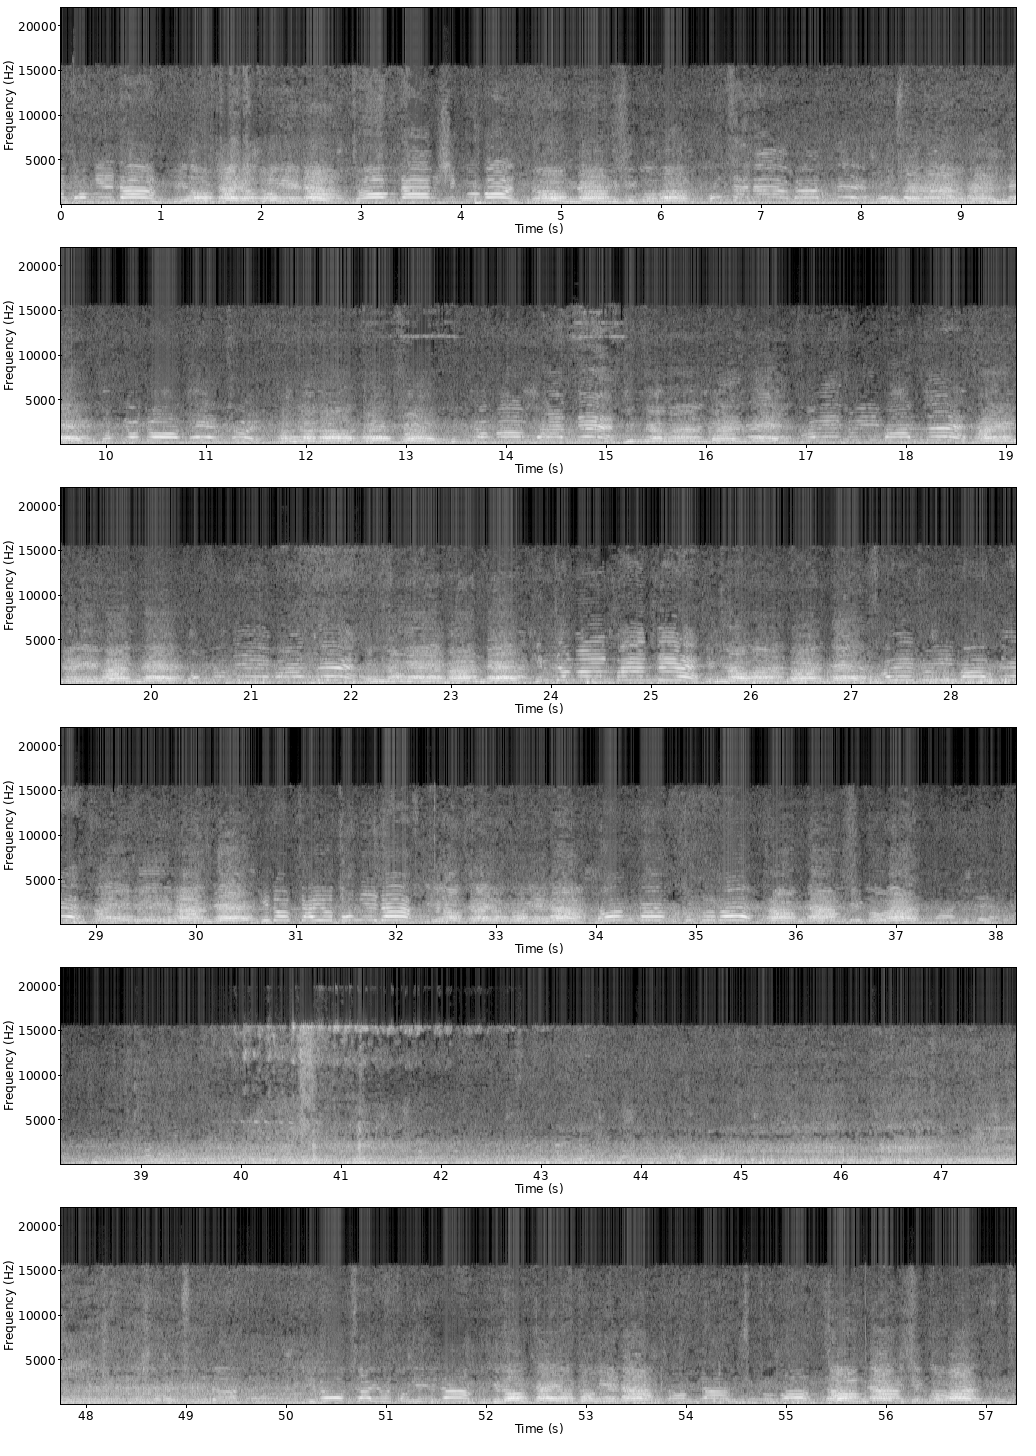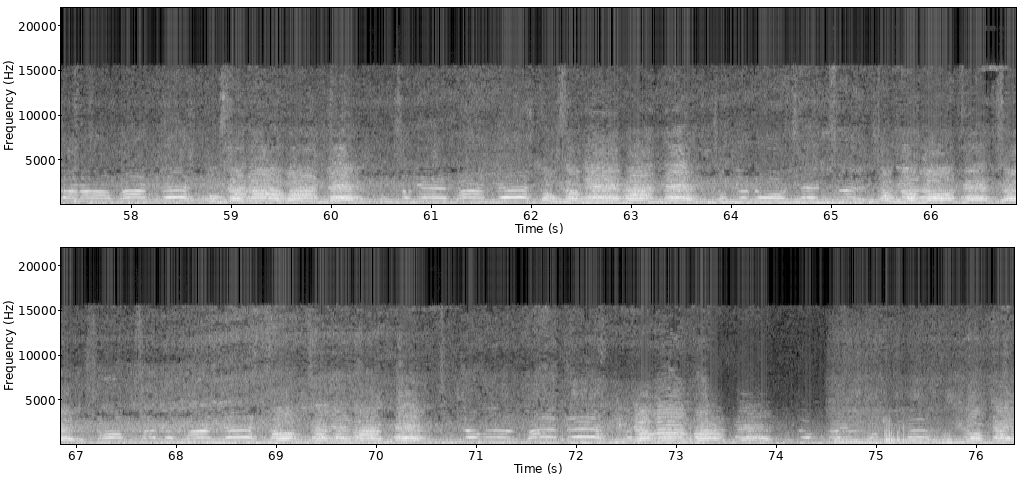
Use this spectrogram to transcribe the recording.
자유 통일당 미국 자유 통일당 정 자유 통일당! 기독자유 통일당! 정당 19번! 정당 19번! 자 이제. 기독자유 통일당! 기독자유 통일당 19번 정당 19번 공산화 반대 공산화 반대 공성애 반대 동성애 반대 정교도 정교조 대출 성차별 반대 성차별 반대 김정은 반대 김정은 반대 기독자유 통일당 기독자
